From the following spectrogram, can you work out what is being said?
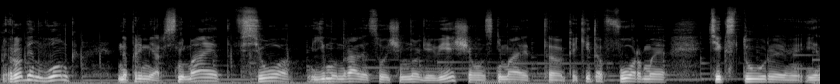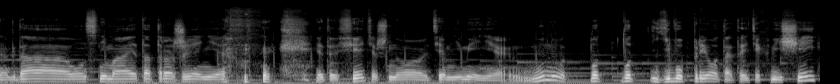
Робин Вонг – например, снимает все, ему нравятся очень многие вещи, он снимает э, какие-то формы, текстуры, иногда он снимает отражение, это фетиш, но тем не менее, ну, ну вот, вот его прет от этих вещей,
